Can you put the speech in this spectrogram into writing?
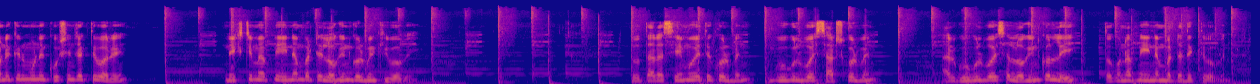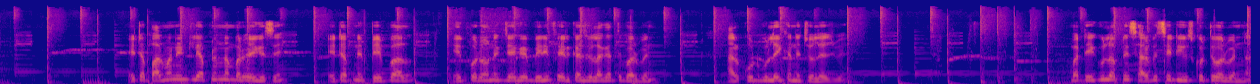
অনেকের মনে কোশ্চেন জাগতে পারে নেক্সট টাইম আপনি এই নাম্বারটা লগ ইন করবেন কীভাবে? তো তারা সেম ওয়েতে করবেন গুগল ভয়েস সার্চ করবেন। আর গুগল ভয়েসে লগ ইন করলেই তখন আপনি এই নাম্বারটা দেখতে পাবেন। এটা পার্মানেন্টলি আপনার নাম্বার হয়ে গেছে। এটা আপনি পেপাল এরপরে অনেক জায়গায় ভেরিফাইয়ের কাজে লাগাতে পারবেন। আর কোডগুলো এখানে চলে আসবে। বাট এগুলো আপনি সার্ভিস সাইড ইউজ করতে পারবেন না।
